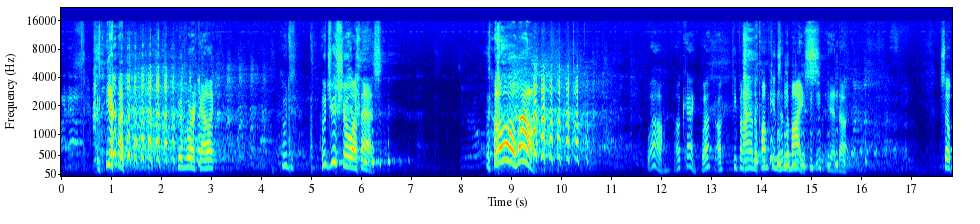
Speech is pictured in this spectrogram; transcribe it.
I have. yeah. good work, Alec. Who'd, who'd you show up as? oh wow. Wow. Okay. Well, I'll keep an eye on the pumpkins and the mice. And uh, so,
